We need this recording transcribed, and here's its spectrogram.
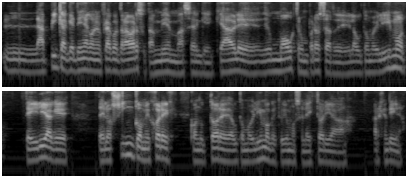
la pica que tenía con el flaco Traverso también va a ser que, hable de, de, un monstruo, un prócer del automovilismo te diría que de los cinco mejores conductores de automovilismo que tuvimos en la historia argentina.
